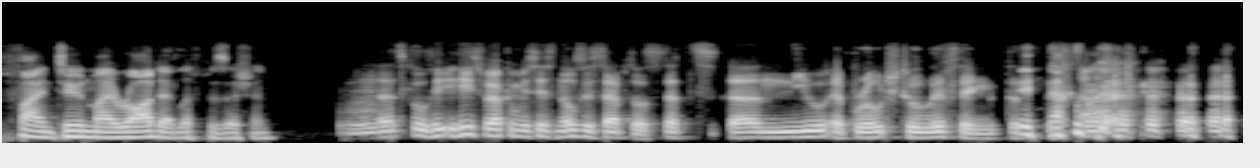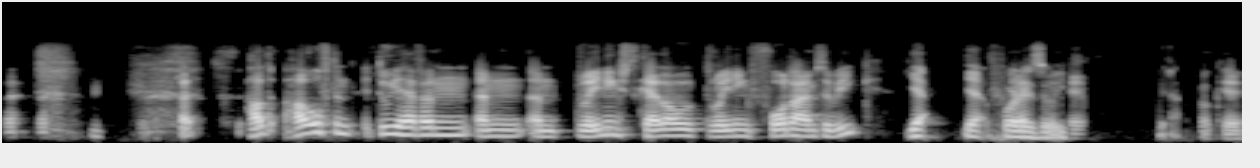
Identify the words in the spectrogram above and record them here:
fine tune my raw deadlift position. Mhm. That's cool. He, he's working with his nociceptors. That's a new approach to lifting. How how often do you have an an, an training schedule? Training four times a week. Yeah, yeah, four Yeah, days a week. okay. Yeah. Okay.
